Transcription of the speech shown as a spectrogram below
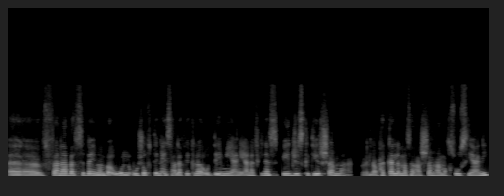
آه، فأنا بس دايما بقول وشفت ناس على فكرة قدامي يعني أنا في ناس pages كتير شمع. لو هتكلم مثلا على الشمع مخصوص يعني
